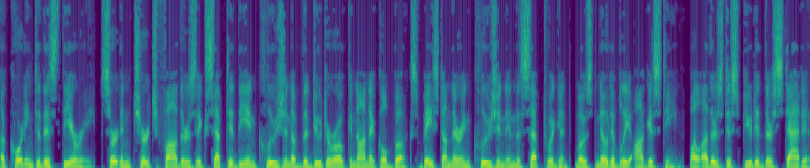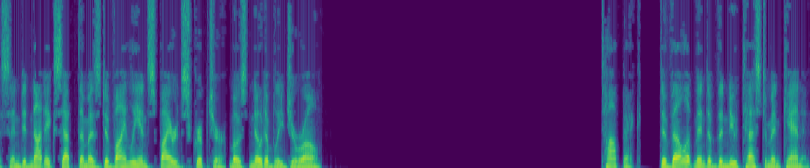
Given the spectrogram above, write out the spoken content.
According to this theory, certain Church Fathers accepted the inclusion of the deuterocanonical books based on their inclusion in the Septuagint most notably Augustine, while others disputed their status and did not accept them as divinely inspired scripture most notably Jerome. Topic: Development of the New Testament canon.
